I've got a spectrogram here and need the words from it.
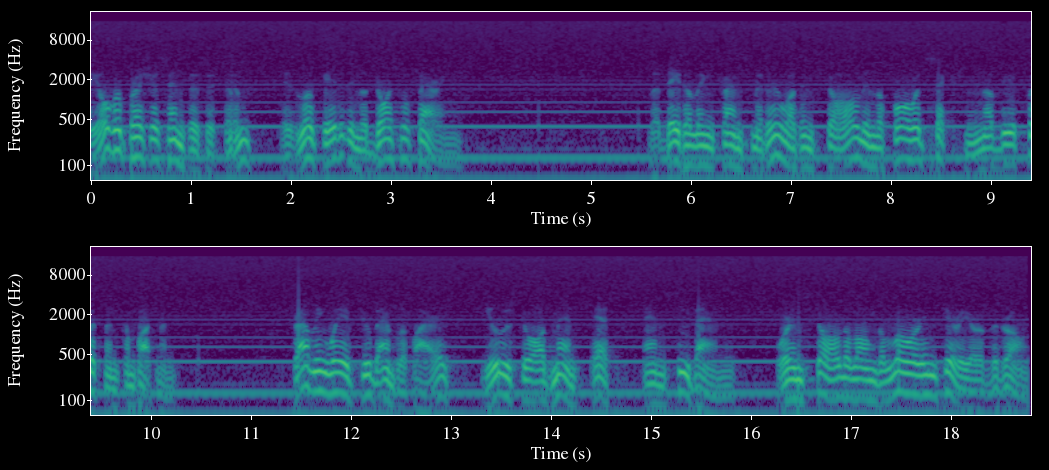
The overpressure sensor system is located in the dorsal fairing. The data link transmitter was installed in the forward section of the equipment compartment. Traveling wave tube amplifiers used to augment S and C bands were installed along the lower interior of the drone.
